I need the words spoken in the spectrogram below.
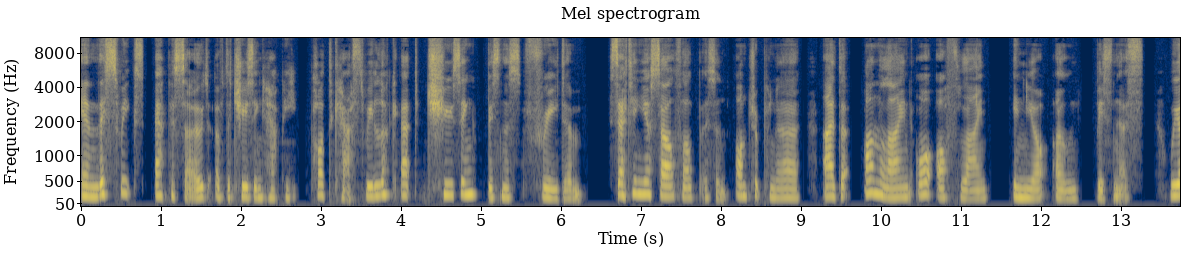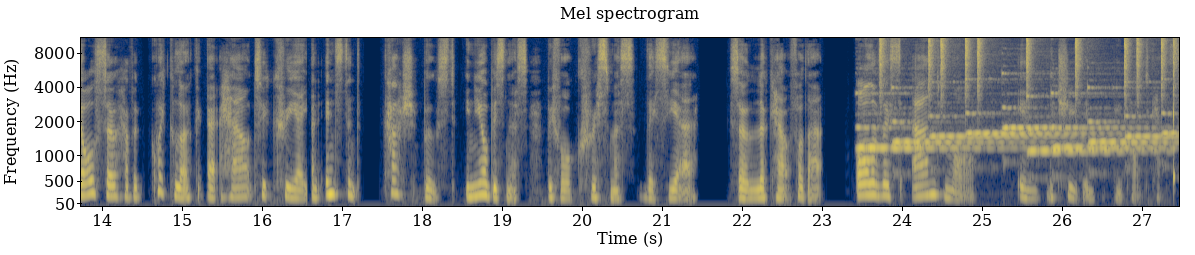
In this week's episode of the Choosing Happy podcast, we look at choosing business freedom, setting yourself up as an entrepreneur, either online or offline in your own business. We also have a quick look at how to create an instant cash boost in your business before Christmas this year. So look out for that. All of this and more in the Choosing Happy podcast.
